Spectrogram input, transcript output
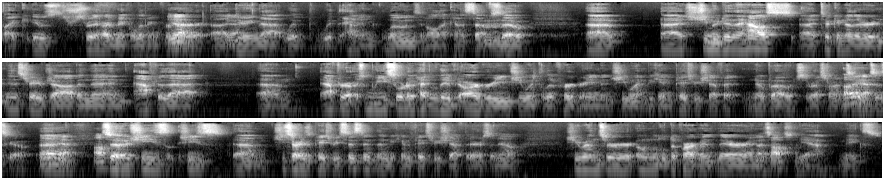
Like it was just really hard to make a living for Yeah, her uh, yeah. doing that with with having loans and all that kind of stuff. Mhm. So. Uh, she moved into the house, uh, took another administrative job, and then after that, um, after we sort of had lived our dream, she went to live her dream, and she went and became pastry chef at Nopa, which is a restaurant in Oh, San yeah. Francisco. Yeah, Um, yeah. Awesome. So she's she's um, she started as a pastry assistant, then became a pastry chef there. So now she runs her own little department there, and That's awesome. Yeah, makes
